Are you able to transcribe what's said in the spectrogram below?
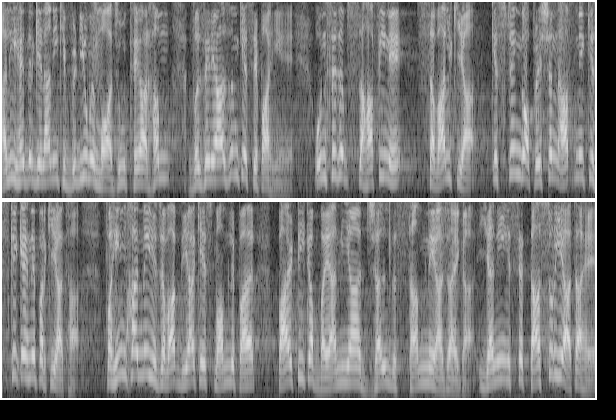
अली हैदर गेलानी की वीडियो में मौजूद थे और हम वज़ी अजम के सिपाही हैं। उनसे जब सहाफ़ी ने सवाल किया कि स्ट्रिंग ऑपरेशन आपने किसके कहने पर किया था? फ़हीम खान ने यह जवाब दिया कि इस मामले पर पार्टी का बयानिया जल्द सामने आ जाएगा। यानी इससे तासुर यह आता है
